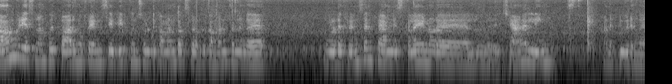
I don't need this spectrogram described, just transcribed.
லாங் வீடியோஸ்லாம் போய் பாருங்கள் ஃப்ரெண்ட்ஸ் எப்படி இருக்குன்னு சொல்லிட்டு கமெண்ட் பாக்ஸில் வந்து கமெண்ட் பண்ணுங்கள் உங்களோட ஃப்ரெண்ட்ஸ் அண்ட் ஃபேமிலிஸ்க்கெல்லாம் என்னோட சேனல் லிங்க் அனுப்பிவிடுங்க.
